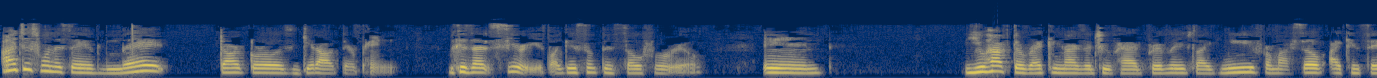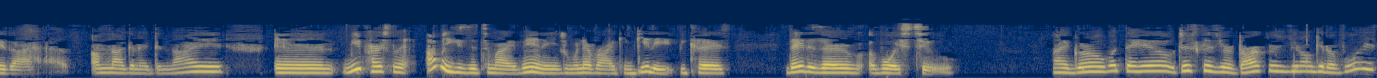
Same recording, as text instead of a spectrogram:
I just want to say let dark girls get out their pain because that's serious. Like it's something so for real, and you have to recognize that you've had privilege. Like me, for myself, I can say that I have. I'm not gonna deny it. And me personally, I'm gonna use it to my advantage whenever I can get it because they deserve a voice too. Like, girl, what the hell? Just because you're darker, you don't get a voice?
